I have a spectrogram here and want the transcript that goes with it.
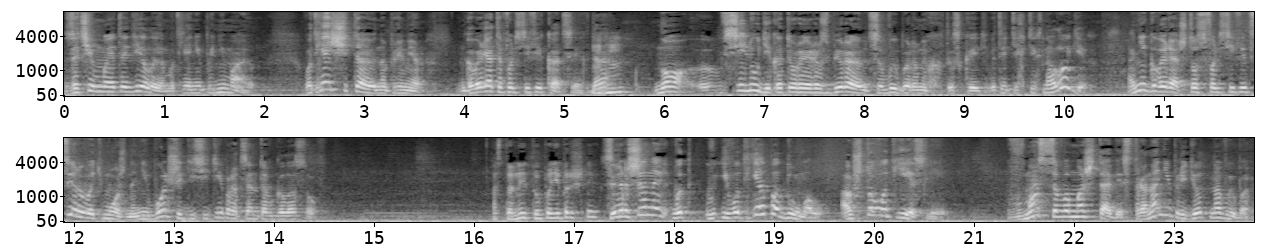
Зачем мы это делаем? Вот я не понимаю. Вот я считаю, например, говорят о фальсификациях, да? Но э, все люди, которые разбираются в выборных, так сказать, вот этих технологиях, они говорят, что сфальсифицировать можно не больше 10% голосов. Остальные тупо не пришли. Совершенно, вот, и вот я подумал, а что вот если в массовом масштабе страна не придет на выборы?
